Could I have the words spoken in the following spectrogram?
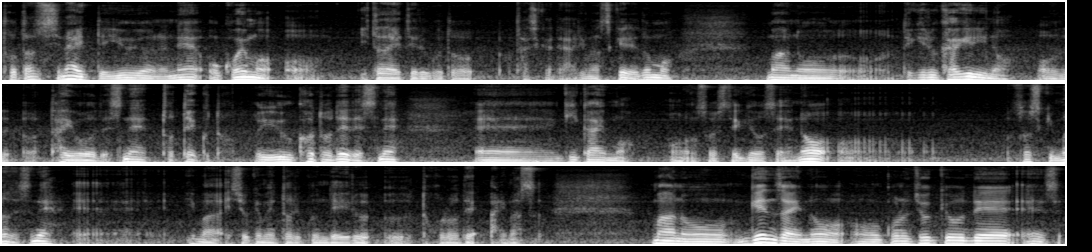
到達しないっていうようなねお声もいただいていること確かでありますけれども、まあ、のできる限りの対応をですね取っていくということでですね、えー、議会もそして行政の組織もですね、え今一生懸命取り組んでいるところであります。ま、あの現在のこの状況で、えー、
